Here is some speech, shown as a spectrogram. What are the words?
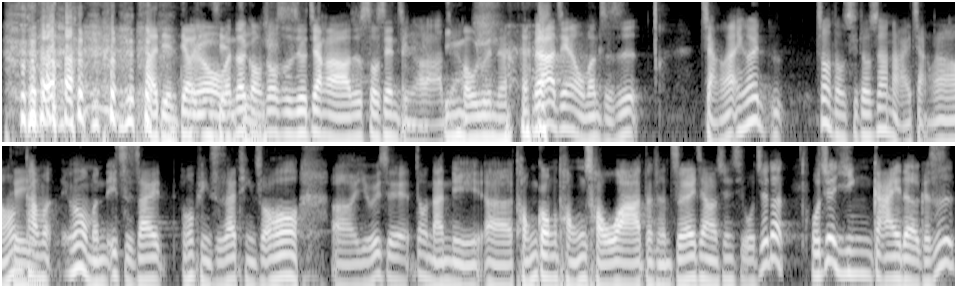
差点掉进我进陷阱。们的工作室就这样啊，就设陷阱了啦。阴谋论呢？没有啊，今天我们只是讲了，因为这种东西都是要拿来讲的。然后他们，因为我们一直在，我平时在听说，哦，呃，有一些这种男女呃同工同酬啊等等之类这样的信息，我觉得，我觉得应该的。可是，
